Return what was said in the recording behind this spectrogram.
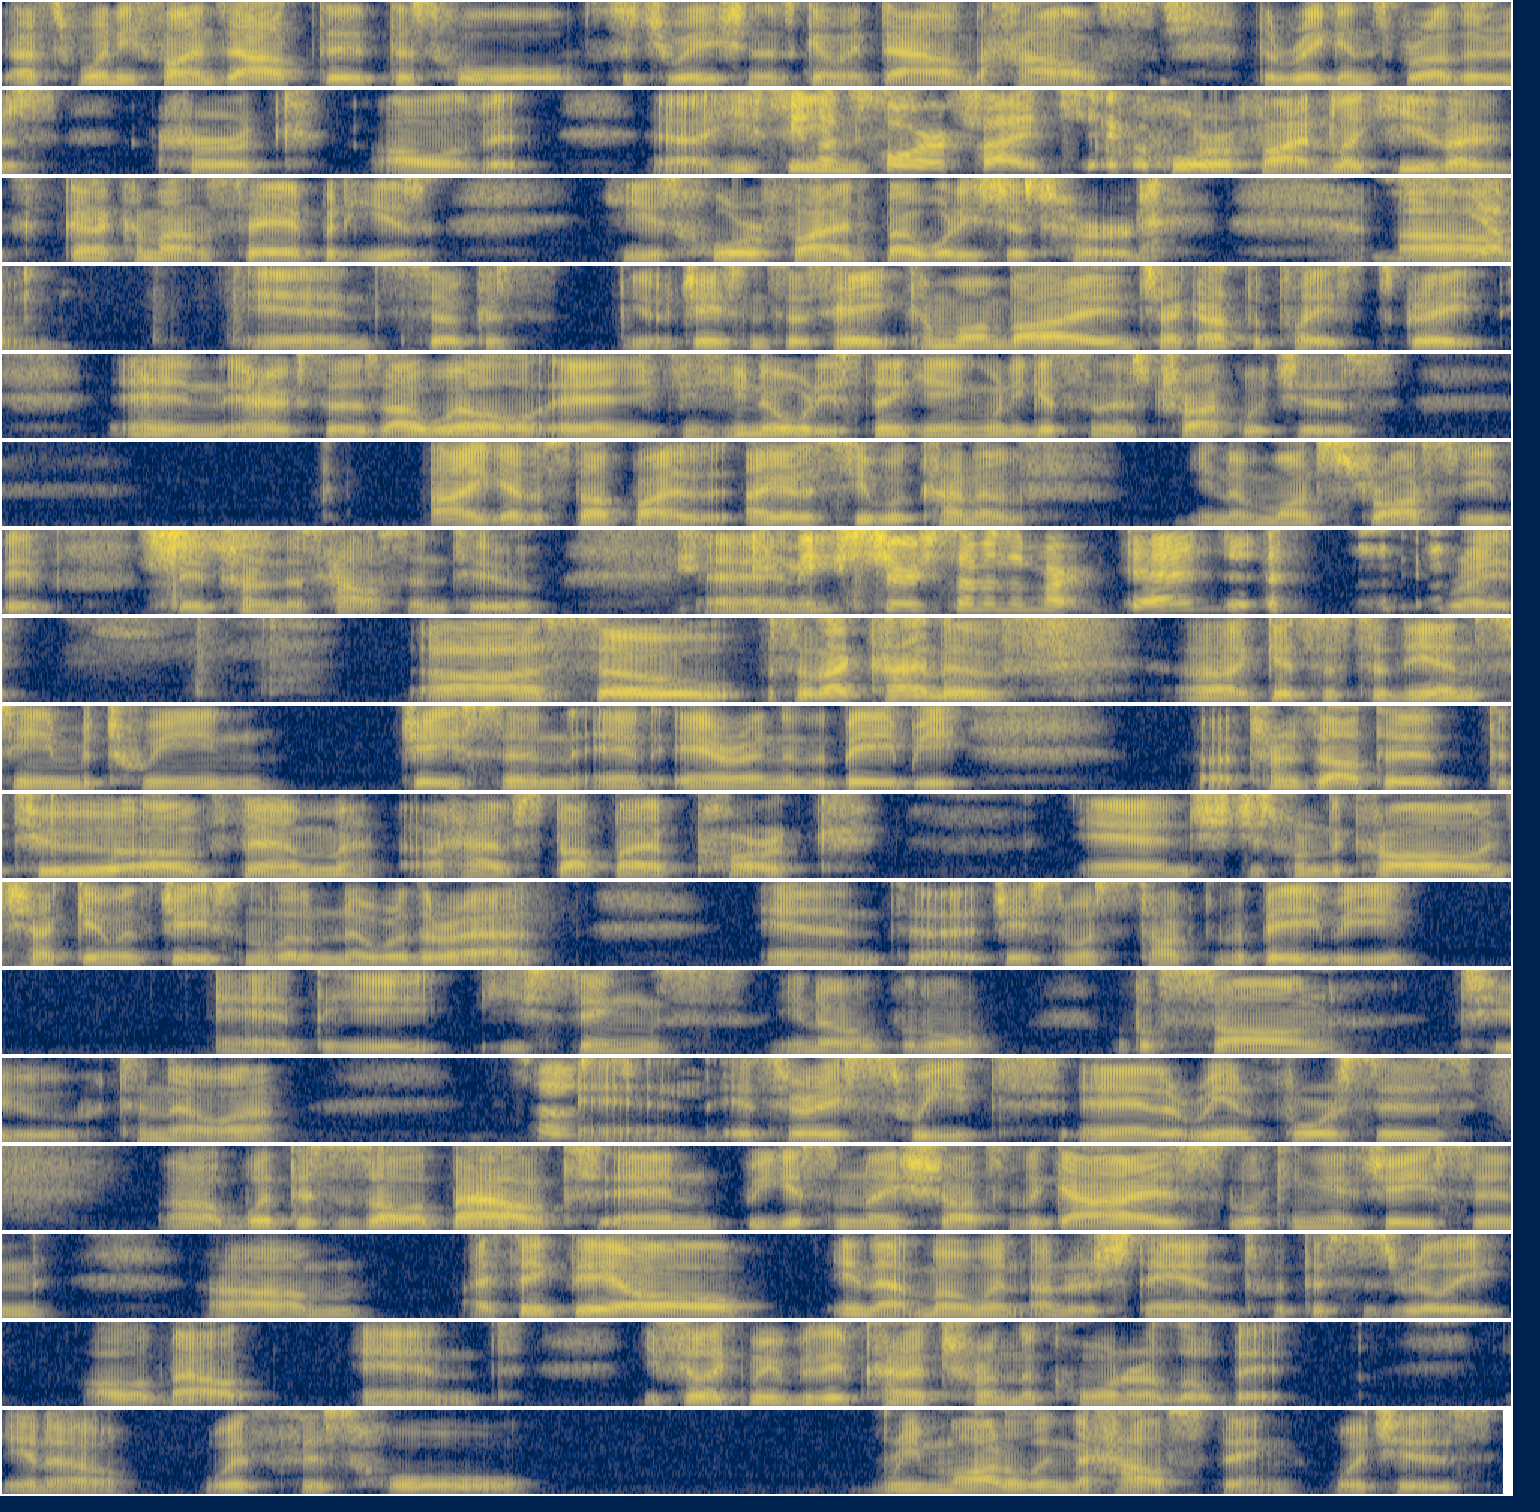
that's when he finds out that this whole situation is going down. The house, the Riggins brothers, Herc, all of it. Uh, he seems horrified too. horrified. Like he's not gonna come out and say it, but he is he is horrified by what he's just heard. um, yep. And so, because you know, Jason says, "Hey, come on by and check out the place. It's great." And Eric says, "I will." And you can you know what he's thinking when he gets in his truck, which is, "I got to stop by. I got to see what kind of you know monstrosity they've they've turned this house into." And make sure some of them aren't dead. right. Uh, so so that kind of uh, gets us to the end scene between Jason and Erin and the baby. Uh, turns out that the two of them have stopped by a park, and she just wanted to call and check in with Jason, let him know where they're at. And uh, Jason wants to talk to the baby, and he he sings you know little little song to to Noah. So and sweet. it's very sweet and it reinforces uh, what this is all about. And we get some nice shots of the guys looking at jason. Um, i think they all in that moment understand what this is really all about. And you feel like maybe they've kind of turned the corner a little bit you know with this whole remodeling the house thing which is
